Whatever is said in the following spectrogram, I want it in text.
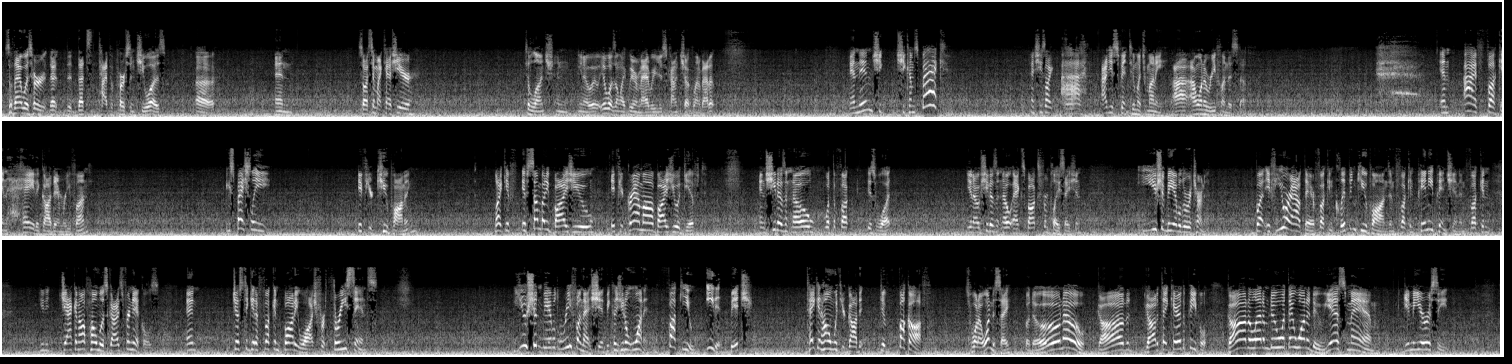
so that was her. That, that that's the type of person she was. Uh, and so I sent my cashier to lunch, and you know it, it wasn't like we were mad. We were just kind of chuckling about it. And then she she comes back and she's like, ah, I just spent too much money. I, I want to refund this stuff. And I fucking hate a goddamn refund. Especially if you're couponing. Like if if somebody buys you, if your grandma buys you a gift and she doesn't know what the fuck is what, you know, she doesn't know Xbox from PlayStation, you should be able to return it. But if you are out there fucking clipping coupons and fucking penny pinching and fucking you know, jacking off homeless guys for nickels and just to get a fucking body wash for three cents, you shouldn't be able to refund that shit because you don't want it. Fuck you. Eat it, bitch. Take it home with your god. Fuck off. That's what I wanted to say, but oh no. God, gotta take care of the people. Gotta let them do what they want to do. Yes, ma'am. Give me your receipt.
